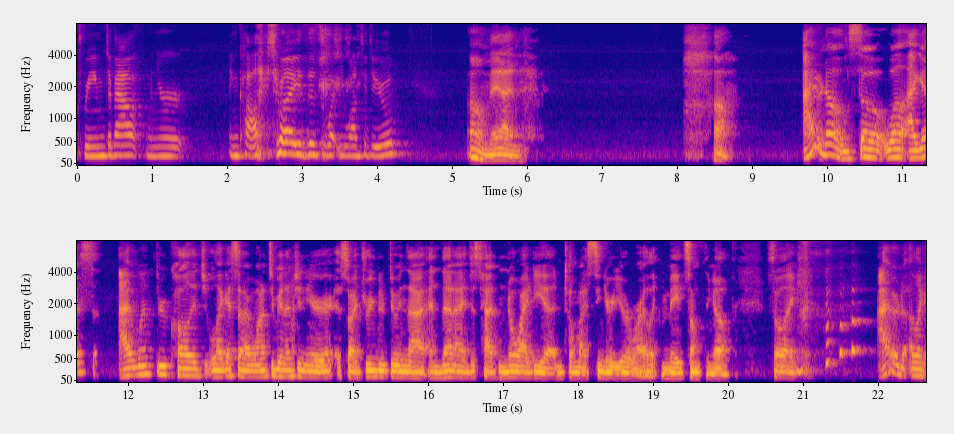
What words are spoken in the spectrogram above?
dreamed about when you're in college right is this what you want to do oh man. Huh. I don't know. So, well, I guess I went through college. Like I said, I wanted to be an engineer, so I dreamed of doing that, and then I just had no idea until my senior year where I like made something up. So like. I don't know. Like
